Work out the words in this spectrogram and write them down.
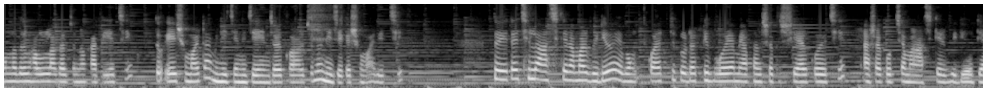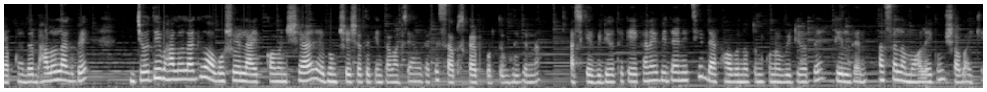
অন্যদের ভালো লাগার জন্য কাটিয়েছি। তো এই সময়টা আমি নিজে নিজে এনজয় করার জন্য নিজেকে সময় দিচ্ছি। তো এটাই ছিল আজকের আমার ভিডিও এবং কয়েকটি প্রোডাক্টিভ ওয়ে আমি আপনাদের সাথে শেয়ার করেছি। আশা করছি আমার আজকের ভিডিওটি আপনাদের ভালো লাগবে। যদি ভালো লাগে অবশ্যই লাইক কমেন্ট শেয়ার এবং সেই সাথে কিন্তু আমার চ্যানেলটাকে সাবস্ক্রাইব করতে ভুলবেন না। আজকের ভিডিও থেকে এখানেই বিদায় নিচ্ছি। দেখা হবে নতুন কোনো ভিডিওতে টিল দেন আসসালামু আলাইকুম সবাইকে।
